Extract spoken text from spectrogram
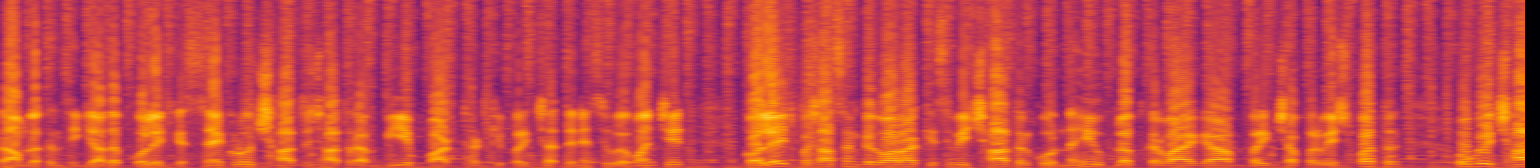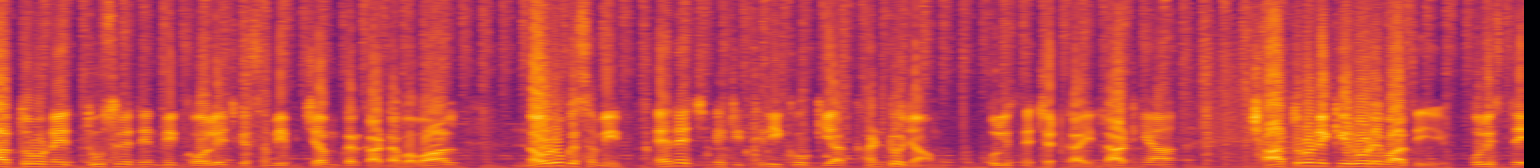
राम लखन सिंह यादव कॉलेज के सैकड़ों छात्र छात्रा बीए पार्ट थर्ड की परीक्षा देने से हुए वंचित। कॉलेज प्रशासन के द्वारा किसी भी छात्र को नहीं उपलब्ध करवाया गया। परीक्षा प्रवेश पत्र। उग्र छात्रों ने दूसरे दिन भी कॉलेज के समीप जमकर काटा बवाल। नौरू के समीप 83 को किया घंटों जाम। पुलिस ने चटकाई लाठियाँ। छात्रों ने की रोड़ेबाजी। पुलिस ने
